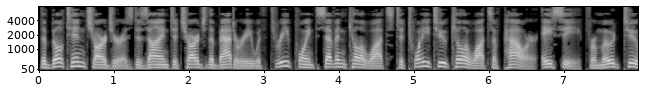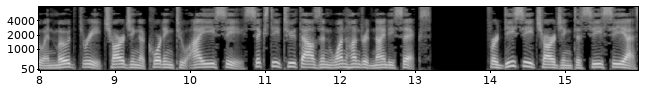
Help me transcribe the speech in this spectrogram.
The built-in charger is designed to charge the battery with 3.7 kilowatts to 22 kilowatts of power AC for mode 2 and mode 3 charging according to IEC 62196. For DC charging to CCS,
